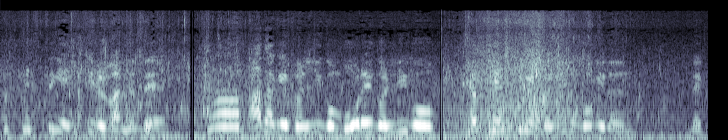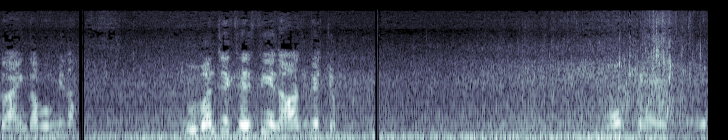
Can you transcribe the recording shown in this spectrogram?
첫 캐스팅에 입질을 받는데, 아, 바닥에 걸리고, 모래 걸리고, 첫 캐스팅에 걸리는 고기는 내 거 아닌가 봅니다. 두 번째 캐스팅에 나와주겠죠. 오케이.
